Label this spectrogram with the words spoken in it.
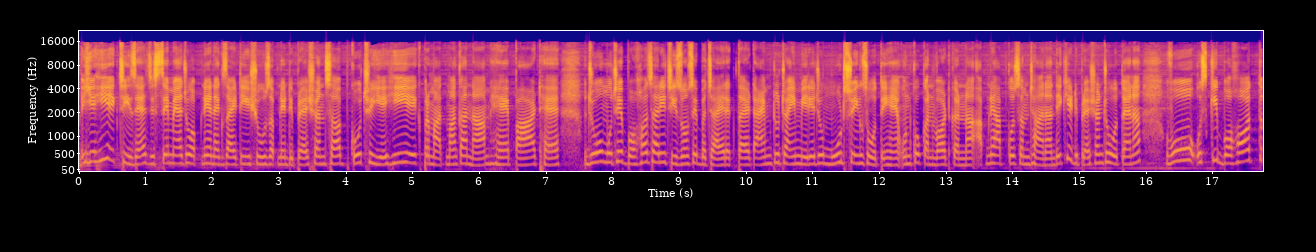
यही एक चीज़ है जिससे मैं जो अपने एनजाइटी इश्यूज़ अपने डिप्रेशन सब कुछ, यही एक परमात्मा का नाम है, पाठ है, जो मुझे बहुत सारी चीज़ों से बचाए रखता है। टाइम टू टाइम मेरे जो मूड स्विंग्स होते हैं, उनको कन्वर्ट करना, अपने आप को समझाना। देखिए डिप्रेशन जो होता है ना, वो उसकी बहुत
